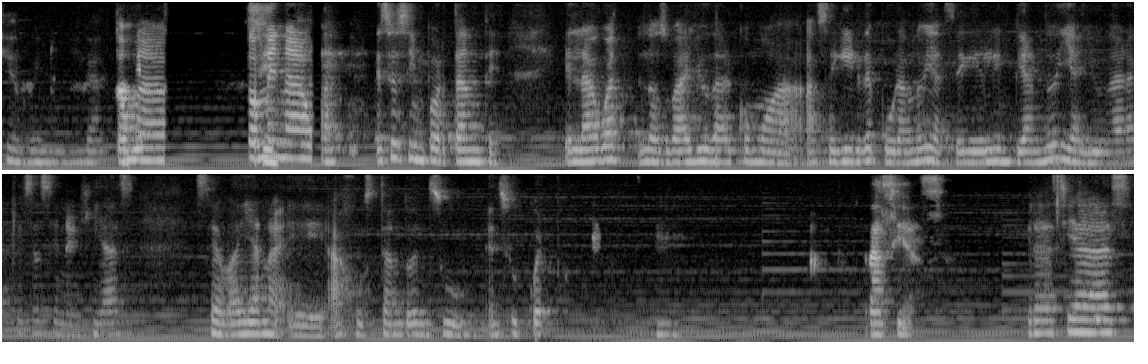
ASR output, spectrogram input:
Qué bueno. Toma, Tomen agua, eso es importante. El agua los va a ayudar como a, seguir depurando y a seguir limpiando y ayudar a que esas energías se vayan eh, ajustando en su, en su cuerpo. Gracias. Gracias.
